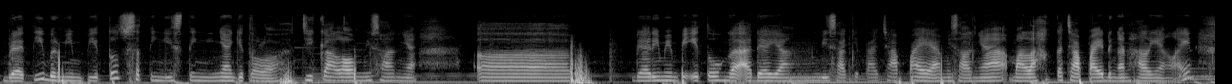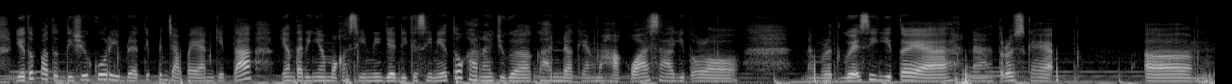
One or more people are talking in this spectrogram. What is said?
berarti bermimpi itu setinggi setingginya gitu loh. Jika lo misalnya uh, dari mimpi itu nggak ada yang bisa kita capai ya. Misalnya malah kecapai dengan hal yang lain ya itu patut disyukuri. Berarti pencapaian kita yang tadinya mau ke sini jadi ke sini tuh karena juga kehendak yang maha kuasa gitu loh. Nah menurut gue sih gitu ya. Nah terus kayak um,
